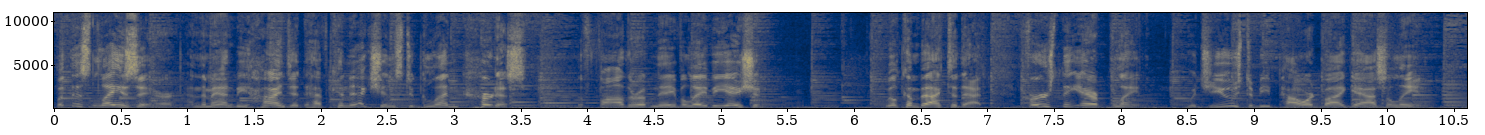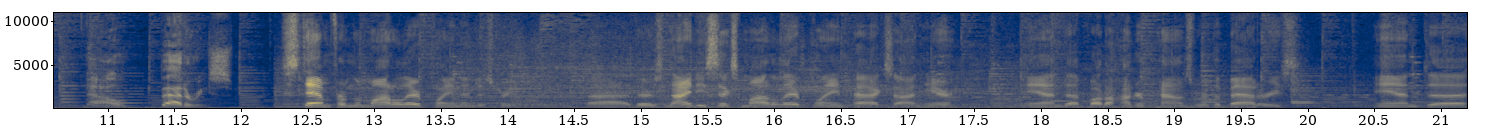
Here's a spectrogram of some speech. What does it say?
But this Lazair and the man behind it have connections to Glenn Curtiss, the father of naval aviation. We'll come back to that. First, the airplane, which used to be powered by gasoline. Now, batteries. Stem from the model airplane industry. Uh, there's 96 model airplane packs on here and about 100 pounds worth of batteries. And uh,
